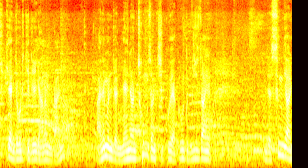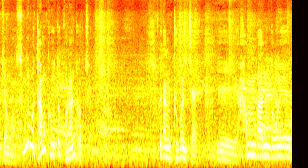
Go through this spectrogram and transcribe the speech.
쉽게 이제 우리끼리 얘기 안 합니다. 아니면 이제 내년 총선 직후에 그것도 민주당이 이제 승리할 경우 승리 못하면 그것도 권한도 없죠. 그 다음에 두 번째 이 한반도의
